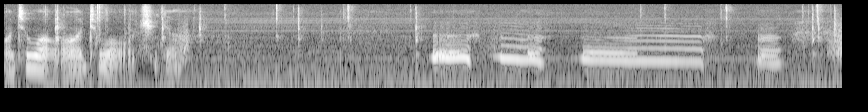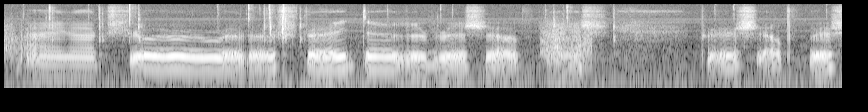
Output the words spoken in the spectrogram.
Onto what? Onto what trigger? I'm not sure whether straight does a push up, push, push up, push,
